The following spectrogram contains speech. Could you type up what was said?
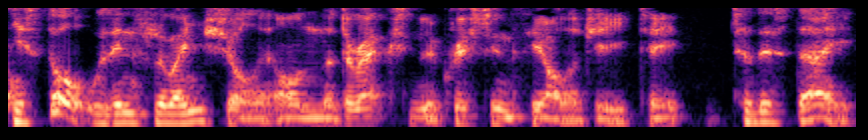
His thought was influential on the direction of Christian theology to, to this day.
